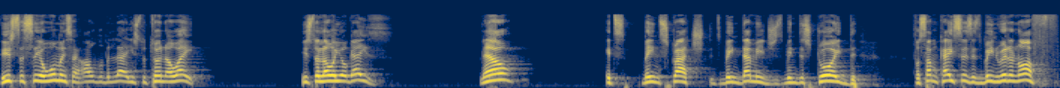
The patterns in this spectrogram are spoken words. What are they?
You used to see a woman say, A'udhu Billah, you used to turn away. You used to lower your gaze. Now, it's been scratched, it's been damaged, it's been destroyed. For some cases, it's been written off.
